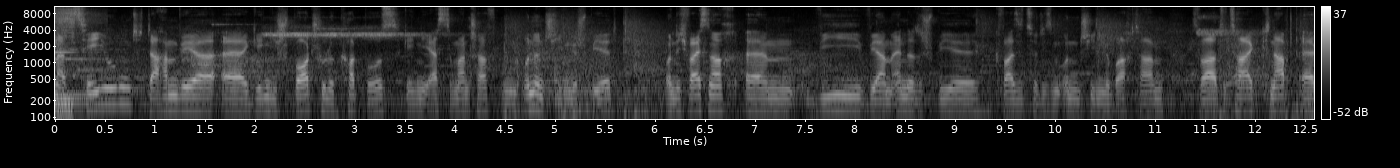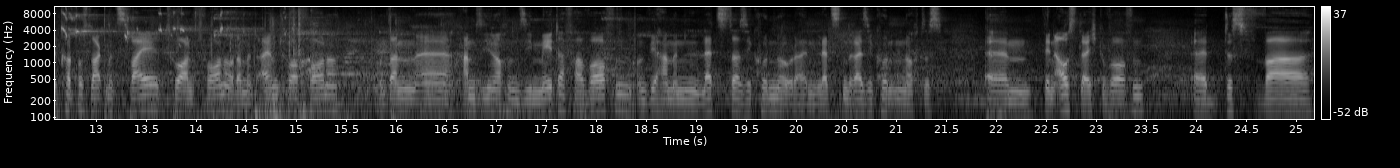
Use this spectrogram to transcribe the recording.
der C-Jugend. Da haben wir äh, gegen die Sportschule Cottbus, gegen die erste Mannschaft, ein Unentschieden gespielt. Und ich weiß noch, ähm, wie wir am Ende das Spiel quasi zu diesem Unentschieden gebracht haben. Es war total knapp. Äh, Cottbus lag mit zwei Toren vorne oder mit einem Tor vorne. Und dann äh, haben sie noch einen 7 Meter verworfen und wir haben in letzter Sekunde oder in den letzten drei Sekunden noch das, ähm, den Ausgleich geworfen. Äh, das war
